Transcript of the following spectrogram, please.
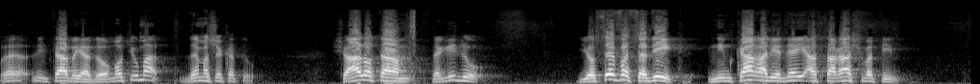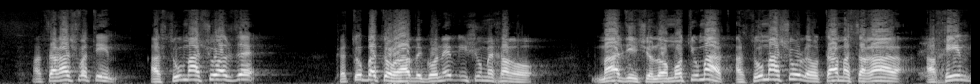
ונמצא בידו מות יומת, זה מה שכתוב. שאל אותם, תגידו, יוסף הצדיק נמכר על ידי עשרה שבטים. עשרה שבטים. עשו משהו על זה? כתוב בתורה, וגונב איש ומחרו. מה הדין שלו? מות יומת. עשו משהו לאותם עשרה אחים?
